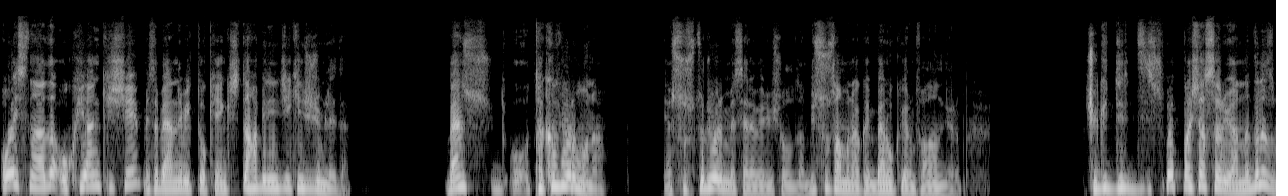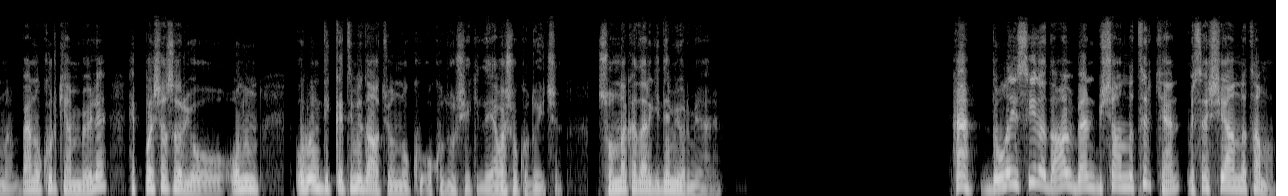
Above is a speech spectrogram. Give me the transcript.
O esnada okuyan kişi mesela benimle birlikte okuyan kişi daha birinci ikinci cümlede. Ben o- takılıyorum ona. Ya susturuyorum mesela böyle bir şey olduğu zaman. Bir sus amına koyayım ben okuyorum falan diyorum. Çünkü hep başa sarıyor anladınız mı? Ben okurken böyle hep başa sarıyor. O- onun o benim dikkatimi dağıtıyor onun oku- okuduğu şekilde yavaş okuduğu için. Sonuna kadar gidemiyorum yani. Heh, dolayısıyla da abi ben bir şey anlatırken mesela şey anlatamam.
